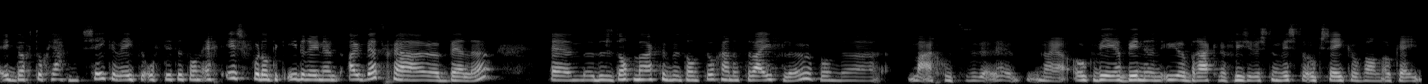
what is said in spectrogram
ik dacht toch, ja, ik moet zeker weten of dit het dan echt is voordat ik iedereen uit bed ga bellen. En dus dat maakte me dan toch aan het twijfelen. Van, maar goed, nou ja, ook weer binnen een uur braken de vliezen. Dus toen wisten we ook zeker van, oké,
